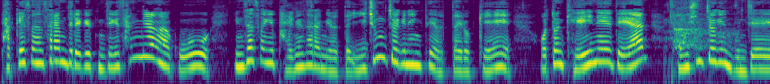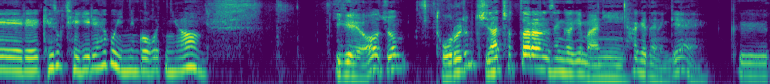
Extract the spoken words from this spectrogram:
밖에서는 사람들에게 굉장히 상냥하고 인사성이 밝은 사람이었다. 이중적인 행태였다. 이렇게 어떤 개인에 대한 정신적인 문제를 계속 제기를 하고 있는 거거든요. 이게요, 좀 도를 좀 지나쳤다라는 생각이 많이 하게 되는 게 그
